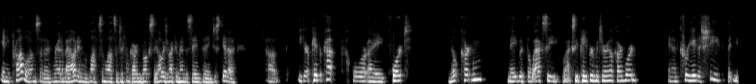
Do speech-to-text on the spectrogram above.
any problems that I've read about in lots and lots of different garden books, they always recommend the same thing. Just get a uh, either a paper cup or a quart milk carton made with the waxy waxy paper material cardboard and create a sheath that you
